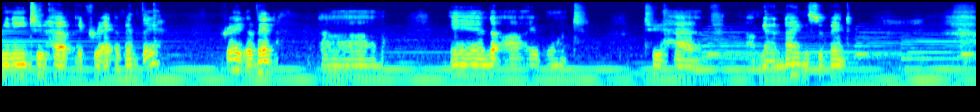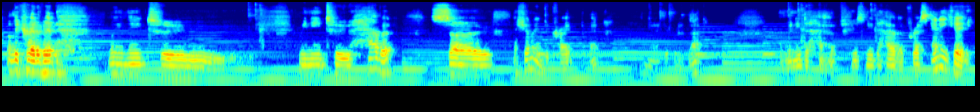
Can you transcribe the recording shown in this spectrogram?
we need to have a create event there. Create event, um, and I want to have I'm going to name this event. On the create event we need to we need to have it. So actually I need to create event. I'm going to get rid of that. What we need to have is need to have a press any key.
